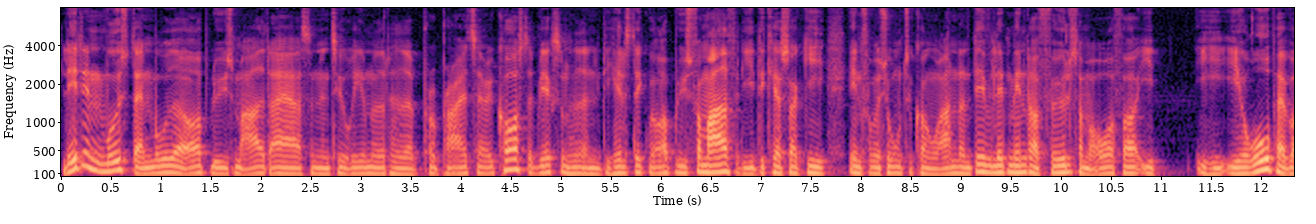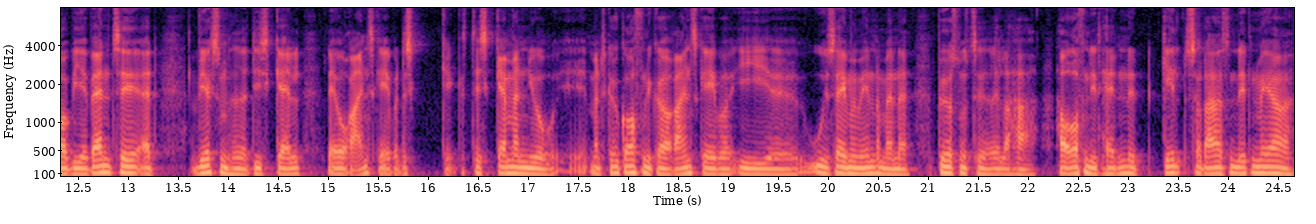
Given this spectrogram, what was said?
lidt en modstand mod at oplyse meget. Der er sådan en teori om noget, der hedder proprietary cost, at virksomhederne de helst ikke vil oplyse for meget, fordi det kan så give information til konkurrenterne. Det er vi lidt mindre følsomme overfor i i, i Europa, hvor vi er vant til, at virksomheder de skal lave regnskaber. Det skal, det skal man jo, øh, man skal jo ikke offentliggøre regnskaber i øh, USA, medmindre man er børsnoteret eller har, har offentligt handlet gæld, så der er sådan lidt mere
